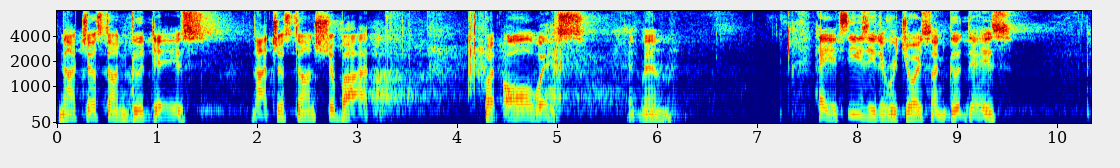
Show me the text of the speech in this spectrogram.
Not just on good days, not just on Shabbat, but always. Amen. Hey, it's easy to rejoice on good days,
